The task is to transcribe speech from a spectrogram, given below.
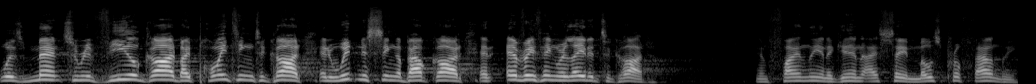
was meant to reveal God by pointing to God and witnessing about God and everything related to God. And finally, and again, I say most profoundly,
